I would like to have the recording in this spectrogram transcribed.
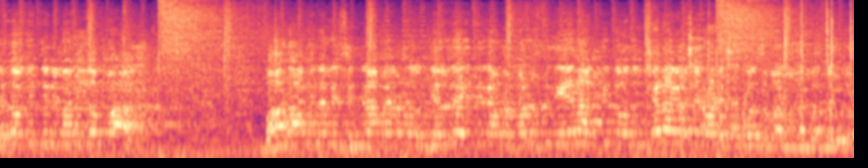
ಎಲ್ಲೋಗಿದ್ದು ನಿಮ್ಮ ಅನಂತಪ್ಪ ಬಾದಾಮಿನಲ್ಲಿ ಸಿದ್ದರಾಮಯ್ಯನವರು ಗೆಲ್ಲದೆ ಇದ್ದೀರಿ ಅವರ ಪರಿಸ್ಥಿತಿ ಏನಾಗ್ತಿತ್ತು ಒಂದು ಕ್ಷಣ ಯೋಚನೆ ಮಾಡಿ ಸರ್ವ ಸಮಾಜದ ಬಂಧುಗಳು.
